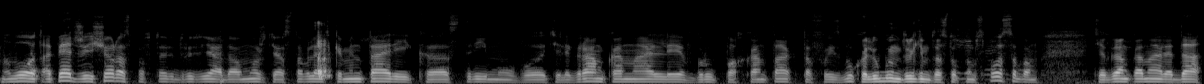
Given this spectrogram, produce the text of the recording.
Вот, опять же, еще раз повторю, друзья, да, вы можете оставлять комментарии к стриму в телеграм-канале, в группах контактов, фейсбука, любым другим доступным способом. телеграм-канале, да.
